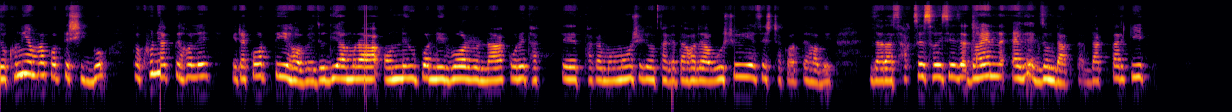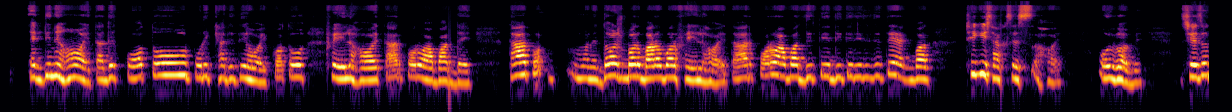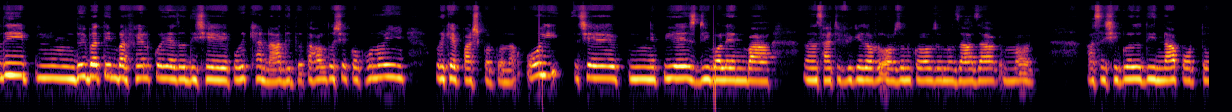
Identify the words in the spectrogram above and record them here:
যখনই আমরা করতে শিখব, তখনই থাকতে হলে এটা করতেই হবে। যদি আমরা অন্যের উপর নির্ভর না করে থাকতে থাকার মন মানসিকতা থাকে তাহলে অবশ্যই চেষ্টা করতে হবে। যারা সাকসেস হয়েছে ধরেন এক একজন ডাক্তার। ডাক্তার কি একদিনে হয়? তাদের কত পরীক্ষা দিতে হয়, কত ফেইল হয়, তারপরও আবার দেয়। তারপর মানে ১০ বার ১২ বার ফেইল হয়। তারপরও আবার দিতে, দিতে, দিতে, দিতে একবার ঠিকই সাকসেস হয় ওইভাবে। সে যদি উম ২ বার ৩ বার ফেল করে যদি সে পরীক্ষা না দিত তাহলে তো সে কখনোই পরীক্ষায় পাস করতো না। ওই সে পিএইচডি বলেন বা সার্টিফিকেট অর অর্জন করার জন্য যা, যা আছে সেগুলো যদি না পড়তো,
